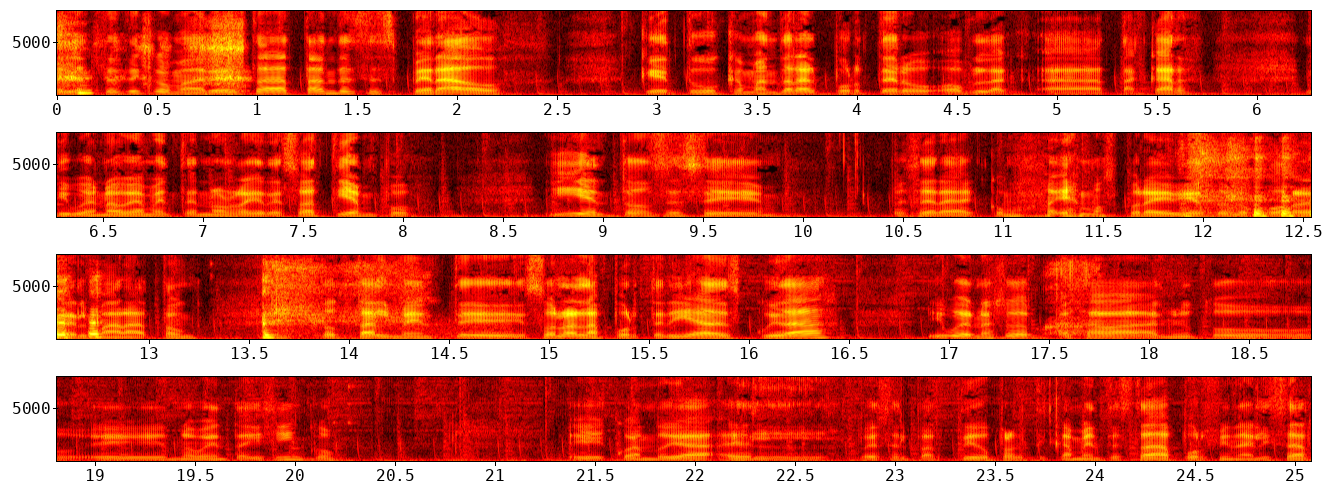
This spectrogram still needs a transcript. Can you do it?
El Atlético de Madrid estaba tan desesperado que tuvo que mandar al portero Oblak a atacar y bueno, obviamente no regresó a tiempo. Y entonces, eh, pues era como vayamos por ahí viéndolo correr el maratón, totalmente sola la portería, descuidada. Y bueno, eso pasaba al minuto 95, eh, eh, cuando ya el, pues el partido prácticamente estaba por finalizar.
